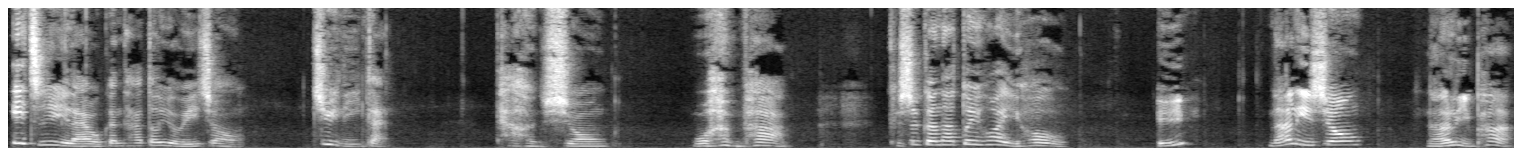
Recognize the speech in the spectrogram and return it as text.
一直以来，我跟他都有一种距离感。他很凶，我很怕。可是跟他对话以后，诶，哪里凶，哪里怕，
